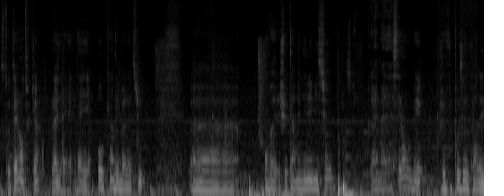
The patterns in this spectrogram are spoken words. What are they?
cet hôtel, en tout cas. Là, il n'y a, aucun débat là-dessus. Euh, on va, je vais terminer l'émission, parce que quand même elle est assez longue, mais je vais vous poser encore des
